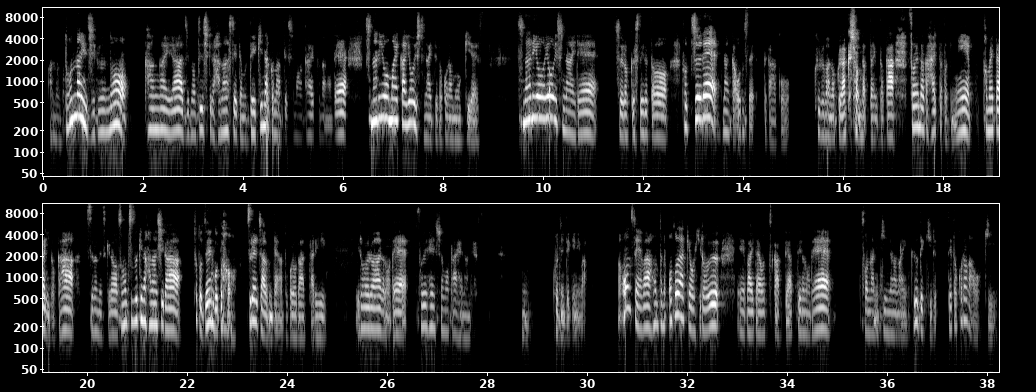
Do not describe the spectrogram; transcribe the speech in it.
あの、どんなに自分の考えや自分の知識で話していてもできなくなってしまうタイプなので、シナリオを毎回用意してないってところも大きいです。シナリオを用意しないで収録していると、途中でなんか音声とかこう、車のクラクションだったりとか、そういうのが入った時に止めたりとかするんですけど、その続きの話がちょっと前後と ずれちゃうみたいなところがあったり、いろいろあるので、そういう編集も大変なんです。うん、個人的には。音声は本当に音だけを拾う、え、媒体を使ってやってるので、そんなに気にならないくできるってところが大きい。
